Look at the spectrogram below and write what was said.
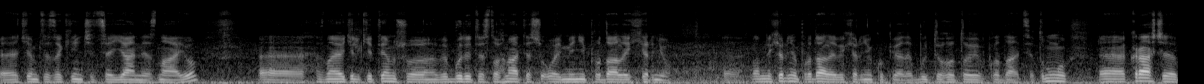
Е, Чим це закінчиться, я не знаю. Е, Знаю тільки тим, що ви будете стогнати, що ой, мені продали херню. Вам не херню продали, ви херню купили, будьте готові вкладатися. Тому е, краще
